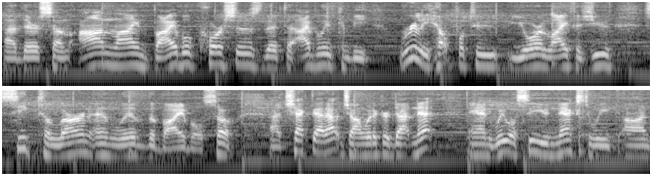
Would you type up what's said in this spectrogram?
Uh, there's some online Bible courses that uh, I believe can be really helpful to your life as you seek to learn and live the Bible. So uh, check that out, johnwhittaker.net, and we will see you next week on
